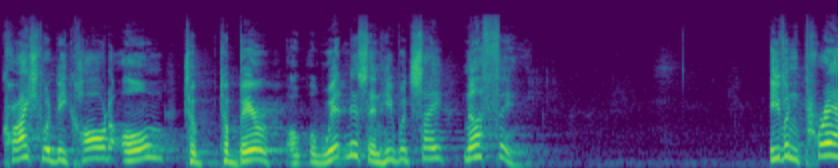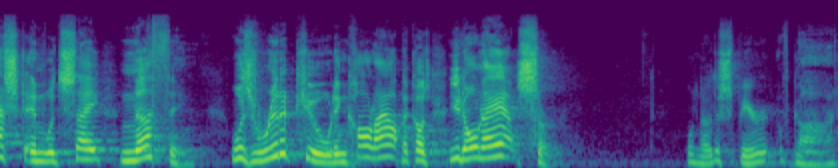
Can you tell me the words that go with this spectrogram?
Christ would be called on to, to bear a, a witness, and he would say nothing. Even pressed and would say nothing. Was ridiculed and called out because you don't answer. Well, no, the Spirit of God,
